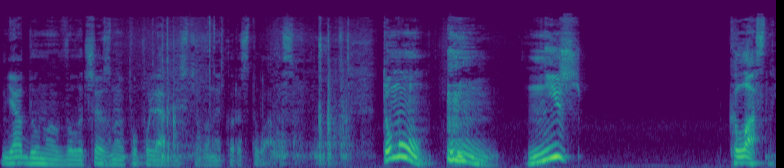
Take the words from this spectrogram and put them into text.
я думаю, величезною популярністю вони користувалися. Тому ніж класний.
